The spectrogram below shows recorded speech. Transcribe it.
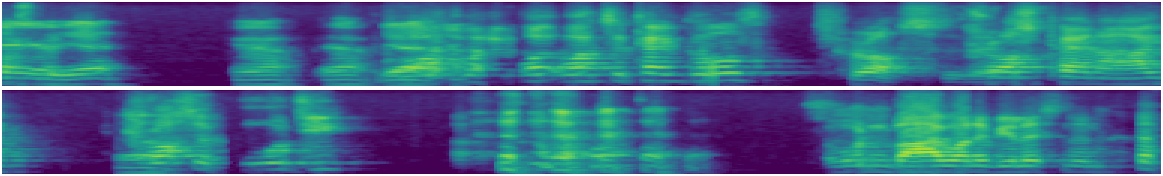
Lost it, yeah. Yeah, yeah. Yeah. What, what, what's a pen called? Cross. Is it? Cross pen eye. Yeah. Cross a Boji. I wouldn't buy one if you're listening.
